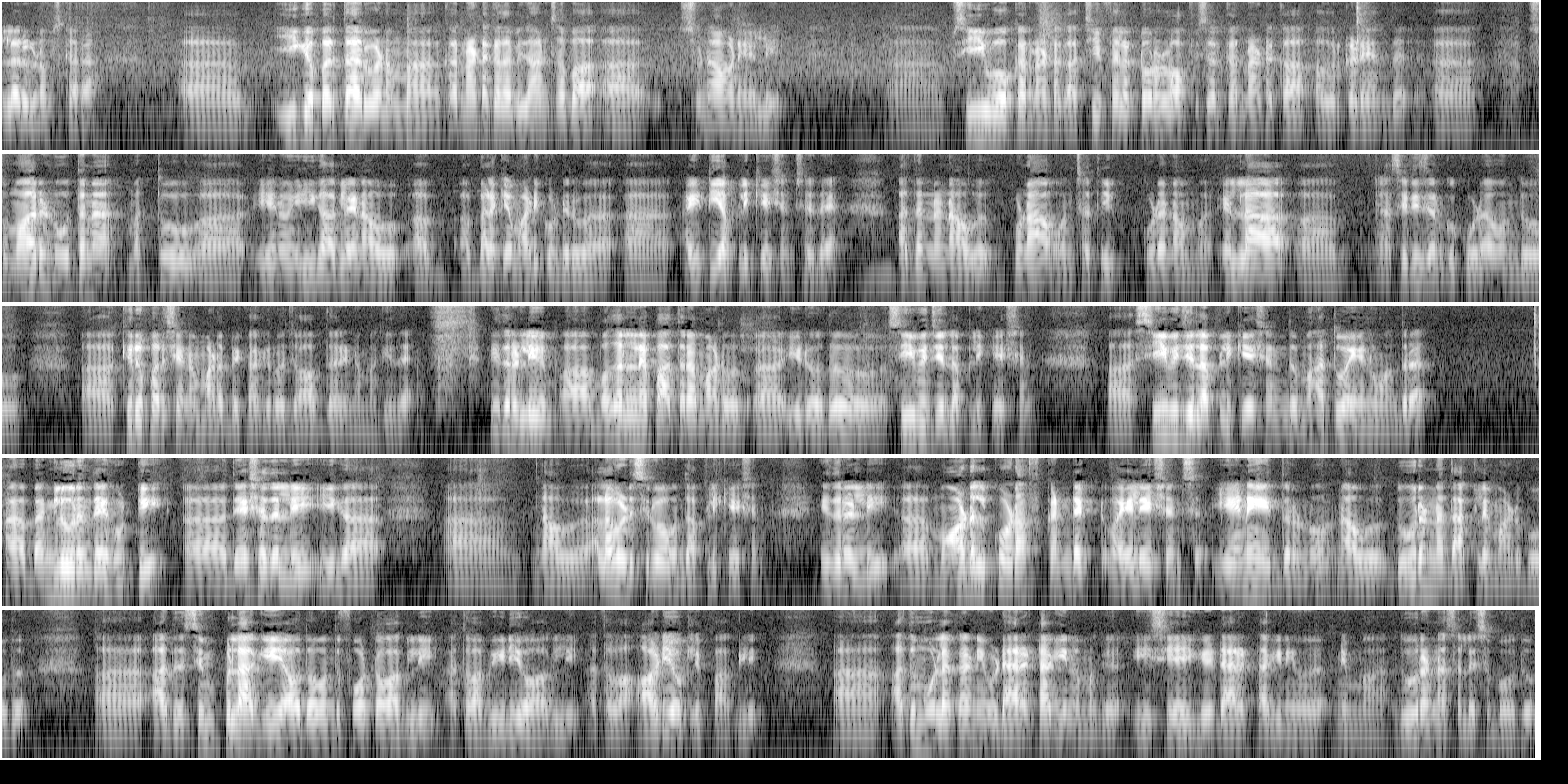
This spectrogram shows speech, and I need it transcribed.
ಎಲ್ಲರಿಗೂ ನಮಸ್ಕಾರ. ಈಗ ಬರ್ತಾ ಇರುವ ನಮ್ಮ ಕರ್ನಾಟಕದ ವಿಧಾನಸಭಾ ಚುನಾವಣೆಯಲ್ಲಿ C E O Karnataka chief electoral officer Karnataka ಅವರ ಕಡೆಯಿಂದ ಸುಮಾರು ನೂತನ ಮತ್ತು ಏನು ಈಗಾಗಲೇ ನಾವು ಬಳಕೆ ಮಾಡಿಕೊಂಡಿರುವ ಐ ಟಿ ಅಪ್ಲಿಕೇಶನ್ಸ್ ಇದೆ. ಅದನ್ನು ನಾವು ಪುನಃ ಒಂದು ಸತಿ ಕೂಡ ನಮ್ಮ ಎಲ್ಲ ಸಿಟಿಸನ್ಗೂ ಕೂಡ ಒಂದು ಆ, ಕಿರು ಪರಿಚಯನ ಮಾಡಬೇಕಾಗಿರುವ ಜವಾಬ್ದಾರಿ ನಮಗಿದೆ. ಇದರಲ್ಲಿ ಮೊದಲನೇ ಪಾತ್ರ ಮಾಡೋದು ಆ, ಇಡೋದು C vigil application. C vigil ಅಪ್ಲಿಕೇಶನ್ದು ಮಹತ್ವ ಏನು ಅಂದರೆ ಬೆಂಗಳೂರಿಂದೇ ಹುಟ್ಟಿ ದೇಶದಲ್ಲಿ ಈಗ ನಾವು ಅಳವಡಿಸಿರುವ ಒಂದು ಅಪ್ಲಿಕೇಶನ್. ಇದರಲ್ಲಿ model code of conduct violations ಏನೇ ಇದ್ರೂ ನಾವು ದೂರನ್ನು ದಾಖಲೆ ಮಾಡ್ಬೋದು. ಅದು ಸಿಂಪಲ್ ಆಗಿ ಯಾವುದೋ ಒಂದು ಫೋಟೋ ಆಗಲಿ ಅಥವಾ ವಿಡಿಯೋ ಆಗಲಿ ಅಥವಾ ಆಡಿಯೋ ಕ್ಲಿಪ್ ಆಗಲಿ. ಅದು ಮೂಲಕ ನೀವು ಡೈರೆಕ್ಟಾಗಿ ನಮಗೆ ಇ ಸಿ ಐಗೆ ಡೈರೆಕ್ಟಾಗಿ ನೀವು ನಿಮ್ಮ ದೂರನ್ನು ಸಲ್ಲಿಸಬಹುದು.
